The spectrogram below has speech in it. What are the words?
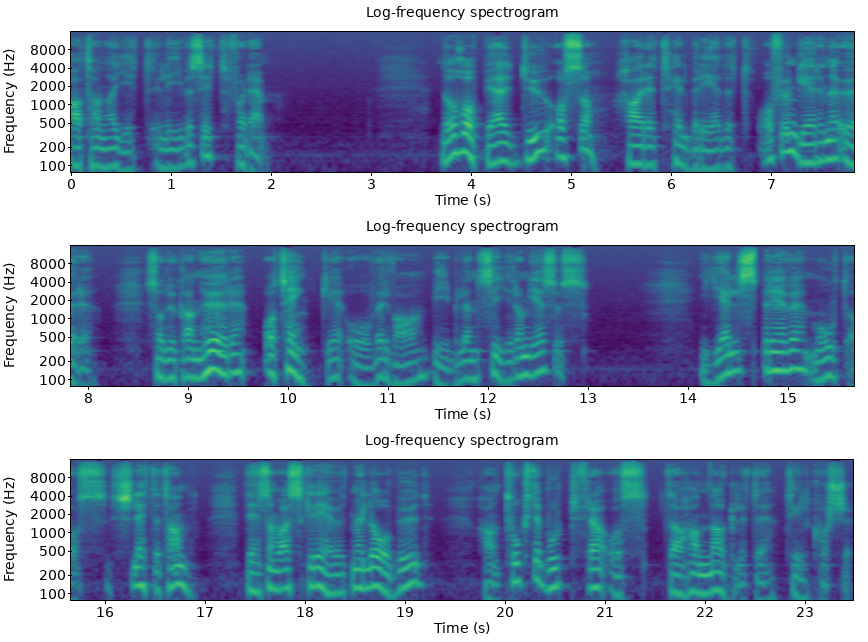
at han har gitt livet sitt for dem. Nå håper jeg du også har et helbredet og fungerende øre så du kan høre og tenke over hva Bibelen sier om Jesus. Gjeldsbrevet mot oss slettet han, det som var skrevet med lovbud, han tok det bort fra oss da han naglet det til korset.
